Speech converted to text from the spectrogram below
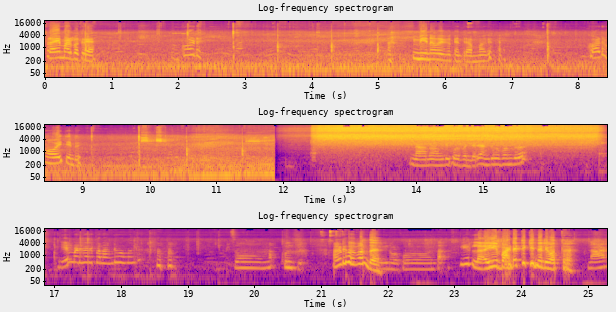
ಫ್ರೈ ಮಾಡ್ಬೇಕ್ರಿ? ಕೊಡು? ಮೀನ ಒಯ್ಬೇಕಂತ್ರಿ ಅಮ್ಮಗೆ. ಕೊಡ್ರಿ ಮ ಒಯ್ತೀನಿ ರೀ ನಾನು ಅಂಗಡಿಗೆ ಹೋಗಿ ಬಂದೆ ರೀ ಅಂಗಡಿಗೆ ಬಂದು ಏನು ಮಾಡಿದಾರಿಪ್ಪ ನಾನು ಅಂಗಡಿಗೆ ಹೋಗಿ ಬಂದು? ಸುಮ್ಮನೆ ಕುಂತಿ. ಅಂಗಡಿಗೆ ಹೋಗಿ ಬಂದೆ? ಇಲ್ಲ ಈ ಬಾಂಡೆ ತಿಕ್ಕಿದ್ನಲ್ಲಿ ಇವತ್ತು? ನಾನು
